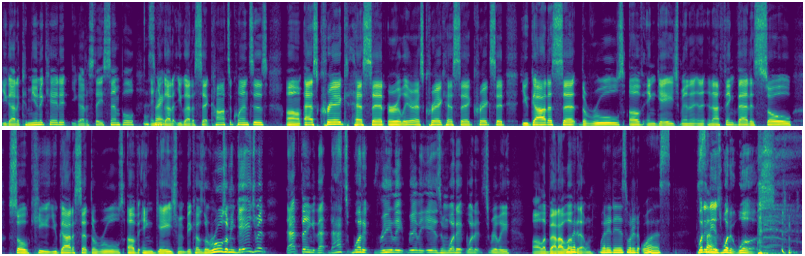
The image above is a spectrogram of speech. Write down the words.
You got to communicate it. You got to stay simple, That's and you got you got to set consequences. Um, as Craig has said earlier, as Craig has said, Craig said you got to set the rules of engagement, and, and I think that is so so key. You got to set the rules of engagement because the rules of engagement, that thing, that that's what it really really is, and what it what it's really all about. I love what that it, one. What it is, what it was. What So- it is, what it was,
